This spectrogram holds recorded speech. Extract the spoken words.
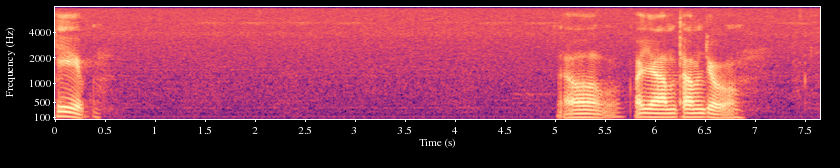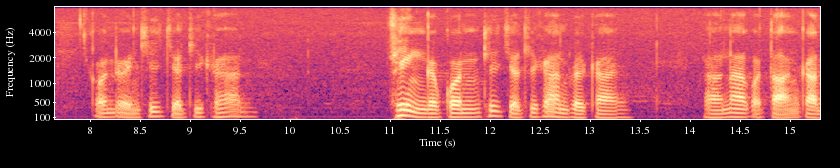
ชีพ เราพยายามทำอยู่คนเดินขี้เกียจขี้ข้านทิ้งกับคนที่เกียจขี้ข้านไปไกลหน้าก็ต่างกัน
